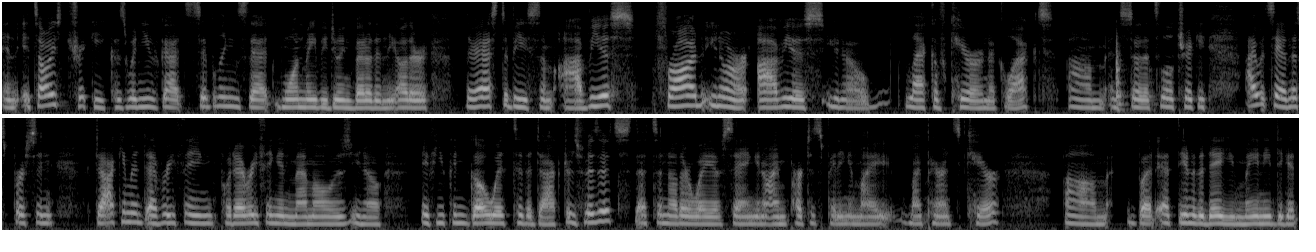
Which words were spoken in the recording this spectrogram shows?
and it's always tricky because when you've got siblings that one may be doing better than the other, there has to be some obvious fraud, you know, or obvious, you know, lack of care or neglect. Um, and so that's a little tricky. I would say on this person, document everything, put everything in memos, you know. If you can go with to the doctor's visits, that's another way of saying, you know, I'm participating in my, my parents' care. Um, but at the end of the day, you may need to get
